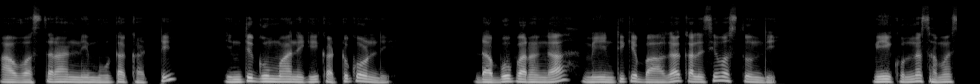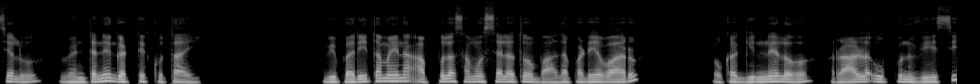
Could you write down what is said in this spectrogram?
ఆ వస్త్రాన్ని మూట కట్టి ఇంటి గుమ్మానికి కట్టుకోండి. డబ్బు పరంగా మీ ఇంటికి బాగా కలిసి వస్తుంది. మీకున్న సమస్యలు వెంటనే గట్టెక్కుతాయి. విపరీతమైన అప్పుల సమస్యలతో బాధపడేవారు ఒక గిన్నెలో రాళ్ళ ఉప్పును వేసి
